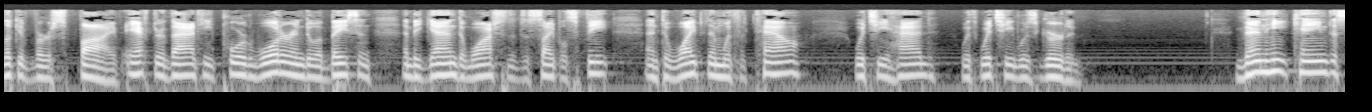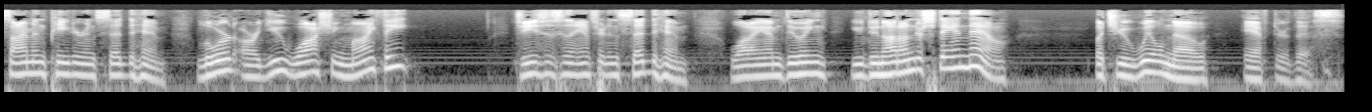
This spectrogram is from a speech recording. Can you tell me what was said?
Look at verse 5. After that, he poured water into a basin and began to wash the disciples' feet and to wipe them with a towel which he had with which he was girded. Then he came to Simon Peter and said to him, Lord, are you washing my feet? Jesus answered and said to him, What I am doing you do not understand now, but you will know after this.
